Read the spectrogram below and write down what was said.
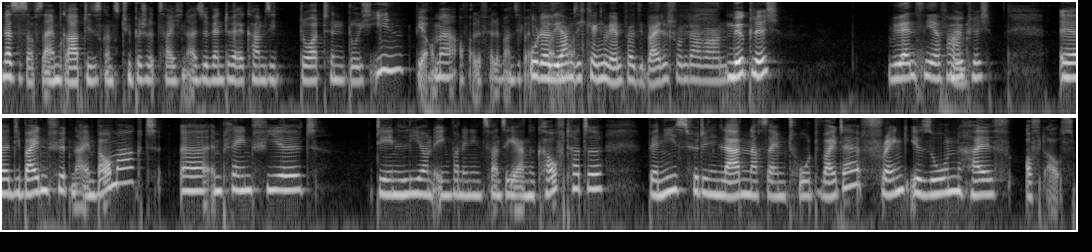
Das ist auf seinem Grab dieses ganz typische Zeichen. Also eventuell kam sie dorthin durch ihn, wie auch immer. Auf alle Fälle waren sie beide Oder sie haben sich kennengelernt, weil sie beide schon da waren. Möglich, Wir werden es nie erfahren. möglich. Äh, die beiden führten einen Baumarkt äh, im Plainfield, den Leon irgendwann in den 20er Jahren gekauft hatte. Bernice führte den Laden nach seinem Tod weiter. Frank, ihr Sohn, half oft aus.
